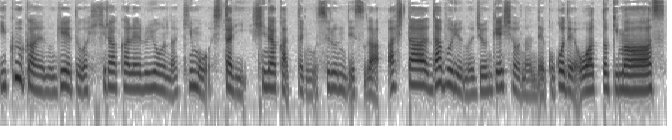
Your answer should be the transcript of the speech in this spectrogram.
異空間へのゲートが開かれるような気もしたりしなかったりもするんですが明日 W の準決勝なんでここで終わっときます。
